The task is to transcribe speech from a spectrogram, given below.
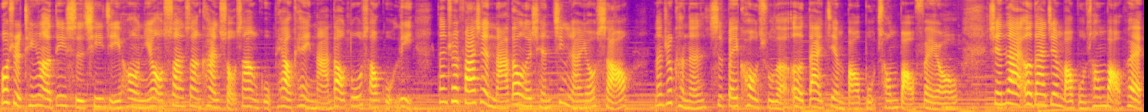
或许听了第十七集后，你有算算看手上股票可以拿到多少股利，但却发现拿到的钱竟然有少。那就可能是被扣除了二代健保补充保费哦。现在二代健保补充保费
